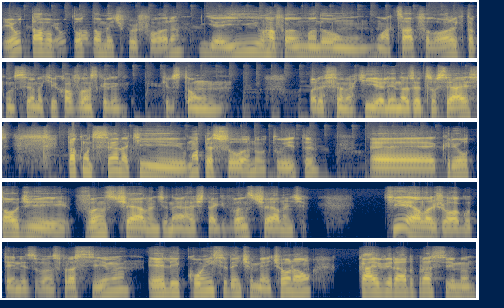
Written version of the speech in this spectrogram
Eu tava eu totalmente tava... por fora, e aí o Rafael me mandou um, um WhatsApp, falou, olha o que está acontecendo aqui com a Vans, que, que eles estão aparecendo aqui ali nas redes sociais. O que está acontecendo é que uma pessoa no Twitter é, criou o tal de Vans Challenge, né? Hashtag Vans Challenge. Que ela joga o tênis Vans para cima, ele coincidentemente ou não, cai virado para cima.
